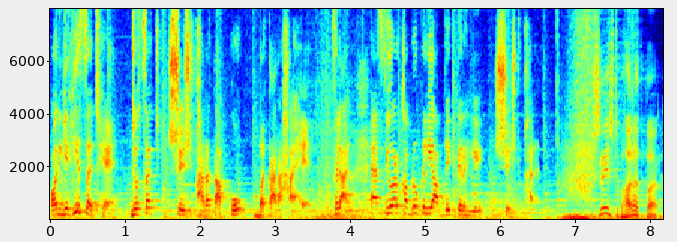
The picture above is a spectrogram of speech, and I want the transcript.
और यही सच है, जो सच श्रेष्ठ भारत आपको बता रहा है। फ़िलहाल, ऐसी और खबरों के लिए आप देखते रहिए श्रेष्ठ भारत। श्रेष्ठ भारत पर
